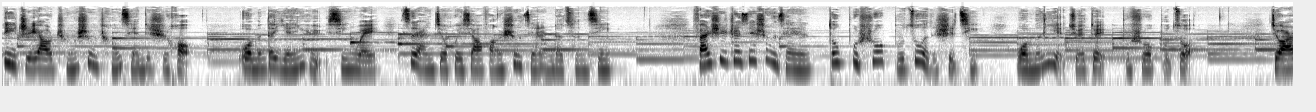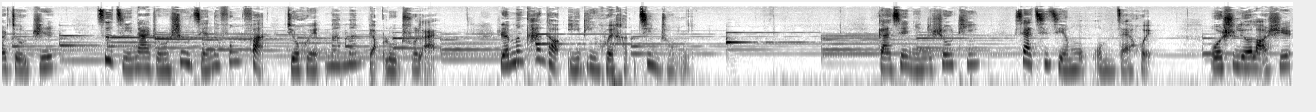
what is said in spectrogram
立志要成圣成贤的时候，我们的言语行为自然就会效仿圣贤人的存心。凡是这些圣贤人都不说不做的事情，我们也绝对不说不做。久而久之。自己那种圣贤的风范就会慢慢表露出来，人们看到一定会很敬重你。感谢您的收听，下期节目我们再会。我是刘老师，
